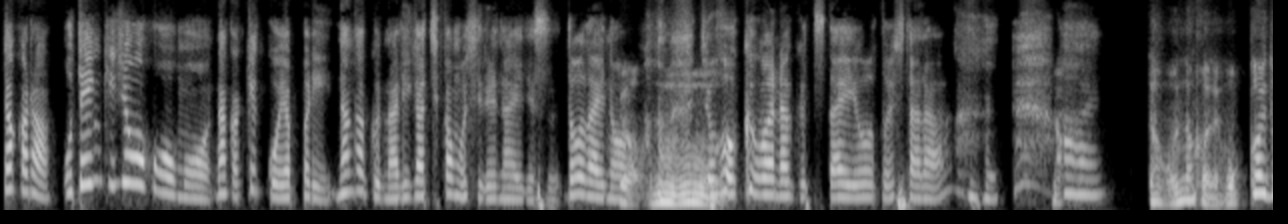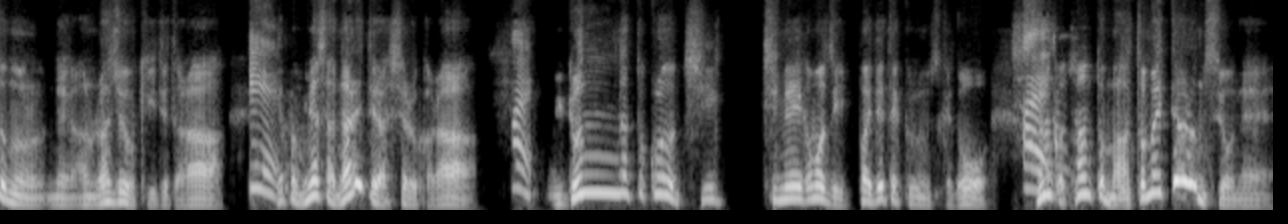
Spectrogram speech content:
だからお天気情報もなんか結構やっぱり長くなりがちかもしれないです。道内の？うんうん 情報をくまなく伝えようとしたら。はい。だからなんかね、北海道のね、あのラジオを聞いてたら、ええやっぱ皆さん慣れてらっしゃるから、はい。いろんなところの地地名がまずいっぱい出てくるんですけど、はいなんかちゃんとまとめてあるんですよね。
